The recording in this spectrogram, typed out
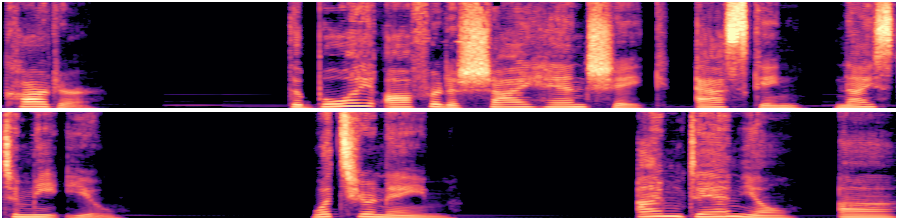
Carter. The boy offered a shy handshake, asking, Nice to meet you. What's your name? I'm Daniel, uh,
